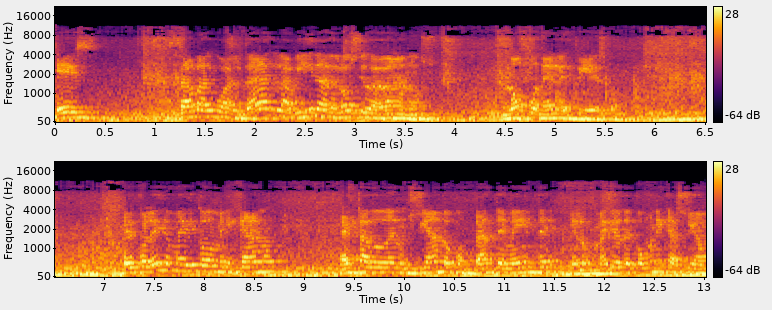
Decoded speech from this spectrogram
es salvaguardar la vida de los ciudadanos, no ponerle en riesgo. El Colegio Médico Dominicano ha estado denunciando constantemente en los medios de comunicación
